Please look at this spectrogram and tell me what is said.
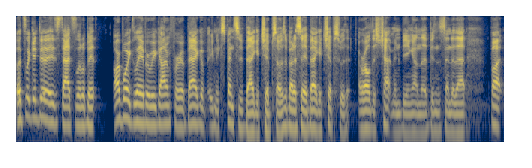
let's look into his stats a little bit. Our boy Gleyber, we got him for a bag of an expensive bag of chips. I was about to say a bag of chips with Aroldis Chapman being on the business end of that, but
